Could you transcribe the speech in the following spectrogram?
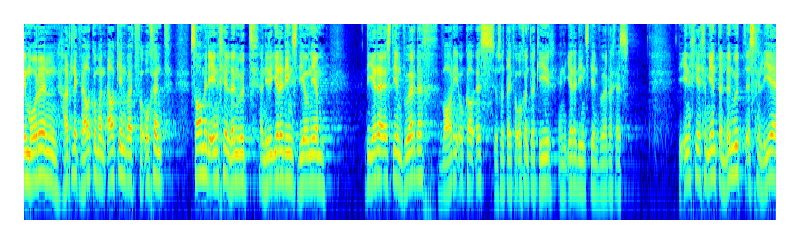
Goeiemôre en hartlik welkom aan elkeen wat ver oggend saam met die NG Linwood aan hierdie erediens deelneem. Die Here is teenwoordig waar hy ook al is, soos wat hy ver oggend ook hier in die erediens teenwoordig is. Die NG gemeente Linwood is geleë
